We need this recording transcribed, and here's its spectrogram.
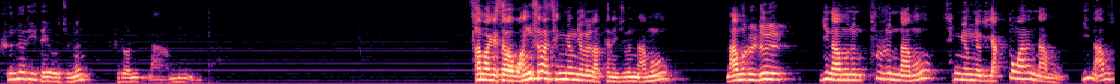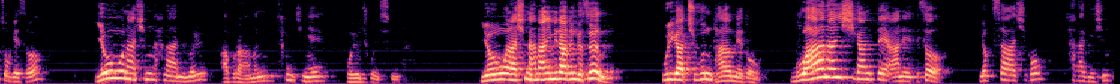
그늘이 되어주는 그런 나무입니다. 사막에서 왕성한 생명력을 나타내주는 나무, 나무를 늘 이 나무는 푸르른 나무, 생명력이 약동하는 나무, 이 나무 속에서 영원하신 하나님을 아브라함은 상징해 보여주고 있습니다. 영원하신 하나님이라는 것은 우리가 죽은 다음에도 무한한 시간대 안에서 역사하시고 살아계신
